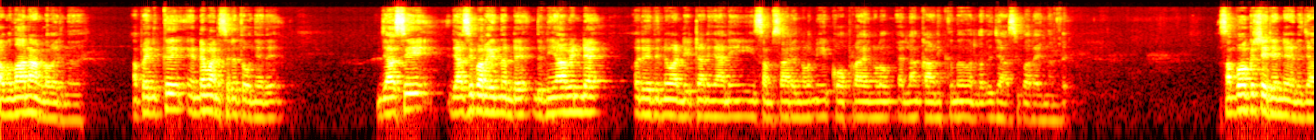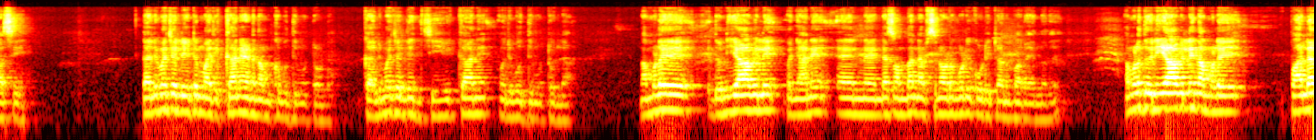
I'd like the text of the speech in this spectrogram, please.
റമദാനാണല്ലോ വരുന്നത്. അപ്പോൾ എനിക്ക് എന്റെ മനസ്സിൽ തോന്നിയത് ജാസി ജാസി പറയുന്നുണ്ട് ദുനിയാവിന്റെ ഒരു ഇതിന് വേണ്ടിയിട്ടാണ് ഞാൻ ഈ സംസാരങ്ങളും ഈ കോപ്രായങ്ങളും എല്ലാം കാണിക്കുന്നത് എന്നുള്ളത് ജാസി പറയുന്നുണ്ട്. സംഭവമൊക്കെ ശരി തന്നെയാണ് ജാസി. കലിമ ചൊല്ലിയിട്ട് മരിക്കാനാണ് നമുക്ക് ബുദ്ധിമുട്ടുള്ളൂ. കലിമ ചൊല്ലി ജീവിക്കാൻ ഒരു ബുദ്ധിമുട്ടില്ല. നമ്മൾ ദുനിയാവിൽ ഇപ്പം ഞാൻ എന്റെ സ്വന്തം നഫ്സിനോടും കൂടി കൂടിയിട്ടാണ് പറയുന്നത്. നമ്മൾ ദുനിയാവിൽ നമ്മൾ പല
